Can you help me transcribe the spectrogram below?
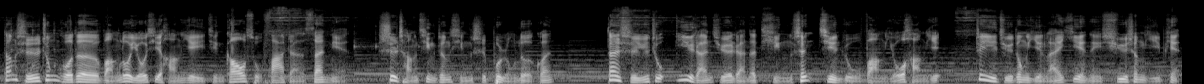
当时中国的网络游戏行业已经高速发展了三年，市场竞争形势不容乐观。但史玉柱毅然决然地挺身进入网游行业，这一举动引来业内嘘声一片，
